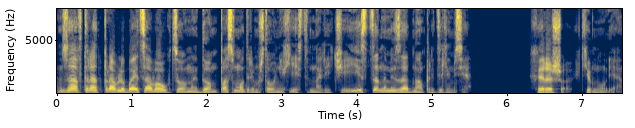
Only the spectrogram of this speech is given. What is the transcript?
«Завтра отправлю бойца в аукционный дом, посмотрим, что у них есть в наличии, и с ценами заодно определимся». «Хорошо», — кивнул я.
